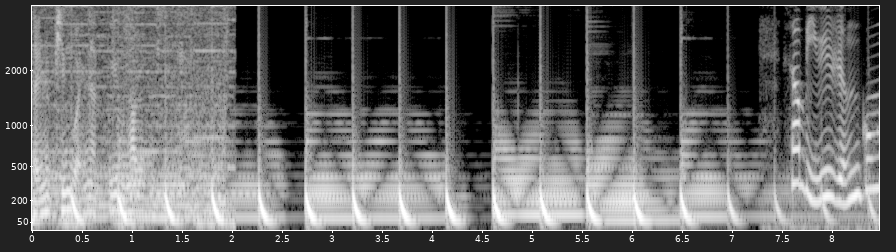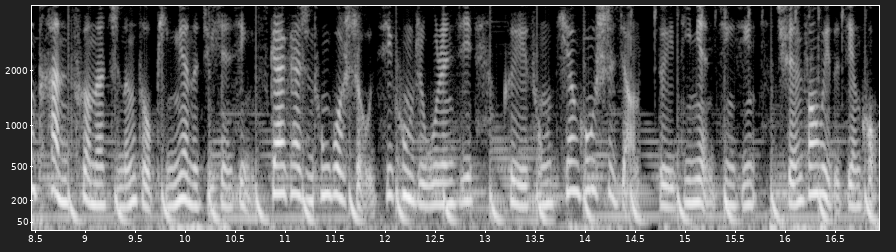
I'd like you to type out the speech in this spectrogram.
等于苹果现在不用它的东西。相比于人工探测呢，只能走平面的局限性，Skycache 通过手机控制无人机，可以从天空视角对地面进行全方位的监控，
